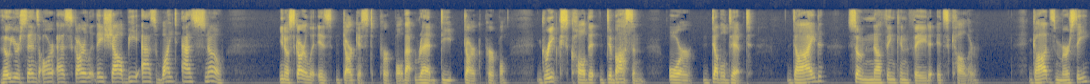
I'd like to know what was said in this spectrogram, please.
Though your sins are as scarlet, they shall be as white as snow. You know, scarlet is darkest purple, that red, deep, dark purple. Greeks called it dibasan or double dipped, dyed so nothing can fade its color. God's mercy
